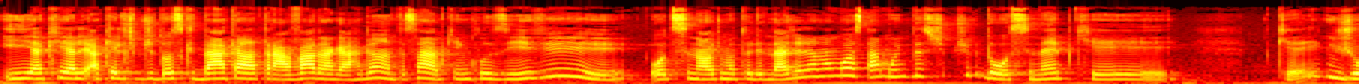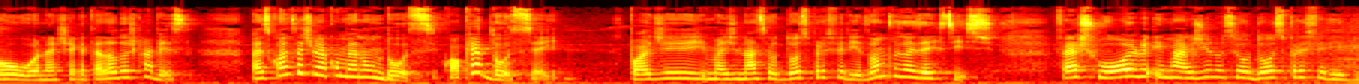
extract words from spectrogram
e aquele, aquele tipo de doce que dá aquela travada na garganta, sabe? Que inclusive, outro sinal de maturidade é já não gostar muito desse tipo de doce, né? Porque, porque enjoa, né? Chega até a dar dor de cabeça. Mas quando você estiver comendo um doce, qualquer doce aí, pode imaginar seu doce preferido. Vamos fazer um exercício. Fecha o olho e imagina o seu doce preferido.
